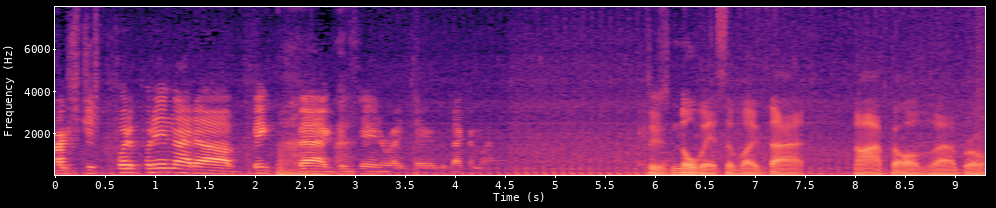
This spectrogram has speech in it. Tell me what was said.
Alright, just put it put it in that uh big bag container right there in the back of my There's no way to survive that. Not after all of that, bro.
